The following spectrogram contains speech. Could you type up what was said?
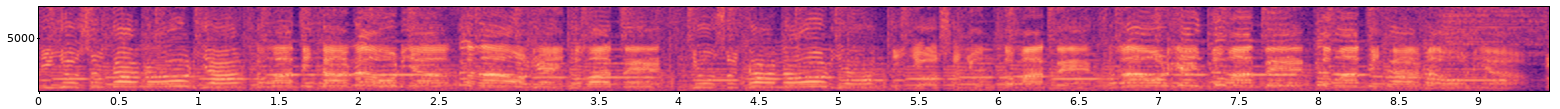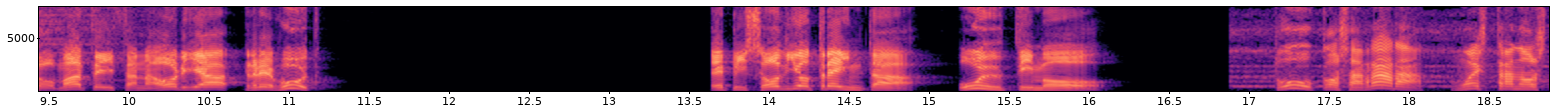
Y yo soy zanahoria. Tomate y zanahoria, zanahoria y tomate. Yo soy zanahoria. Y yo soy un tomate, zanahoria y tomate, tomate y zanahoria. Tomate y zanahoria, reboot. Episodio 30. Último. Tú, cosa rara, muéstranos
